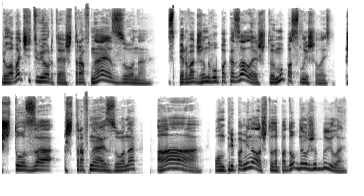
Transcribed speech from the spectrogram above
Глава 4. Штрафная зона. Сперва Джинву показалось, что ему послышалось. Что за штрафная зона? А, -а, а, он припоминал, что-то подобное уже было.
